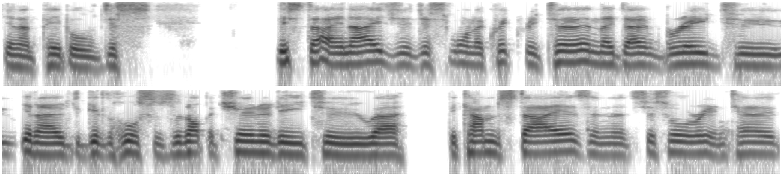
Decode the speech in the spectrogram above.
you know, people just this day and age, they just want a quick return. They don't breed to, you know, to give the horses an opportunity to uh, become stayers, and it's just all oriented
